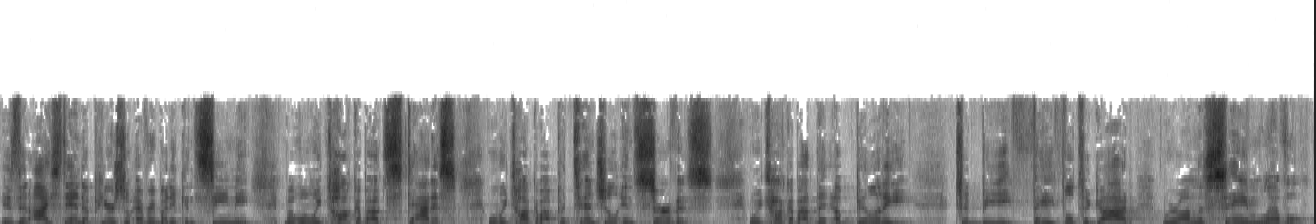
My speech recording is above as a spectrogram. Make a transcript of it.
is that I stand up here so everybody can see me. But when we talk about status, when we talk about potential in service, when we talk about the ability to be faithful to God, we're on the same level.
